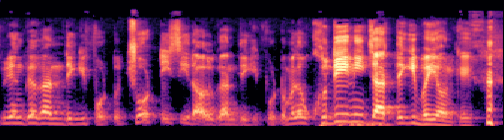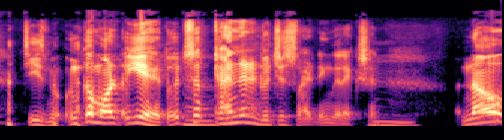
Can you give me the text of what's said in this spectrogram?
प्रियंका गांधी की फ़ोटो छोटी सी राहुल गांधी की फ़ोटो मतलब खुद ही नहीं चाहते कि भैया उनकी चीज़ में उनका मॉडल ये है तो it's a candidate which is fighting the election now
